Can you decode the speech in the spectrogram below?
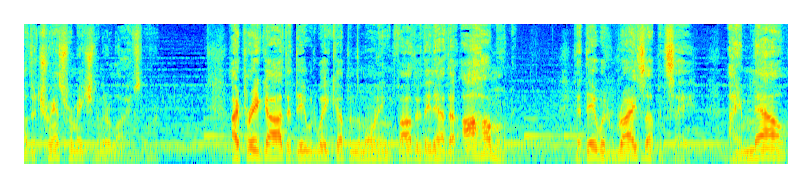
of the transformation in their lives, Lord. I pray, God, that they would wake up in the morning and, Father, they'd have that aha moment, that they would rise up and say, I am now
